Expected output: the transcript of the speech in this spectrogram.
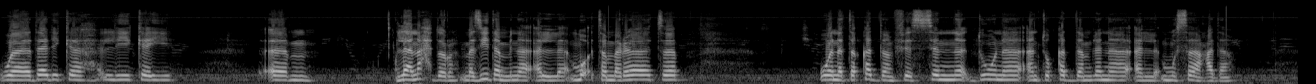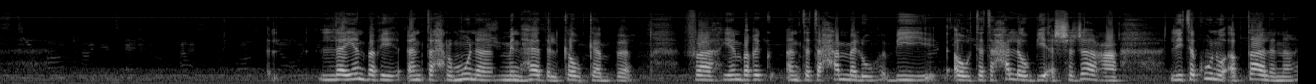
وذلك لكي لا نحضر مزيدا من المؤتمرات. ونتقدم في السن دون أن تقدم لنا المساعدة. لا ينبغي أن تحرمونا من هذا الكوكب فينبغي أن تتحملوا أو تتحلوا بالشجاعة لتكونوا أبطالنا.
